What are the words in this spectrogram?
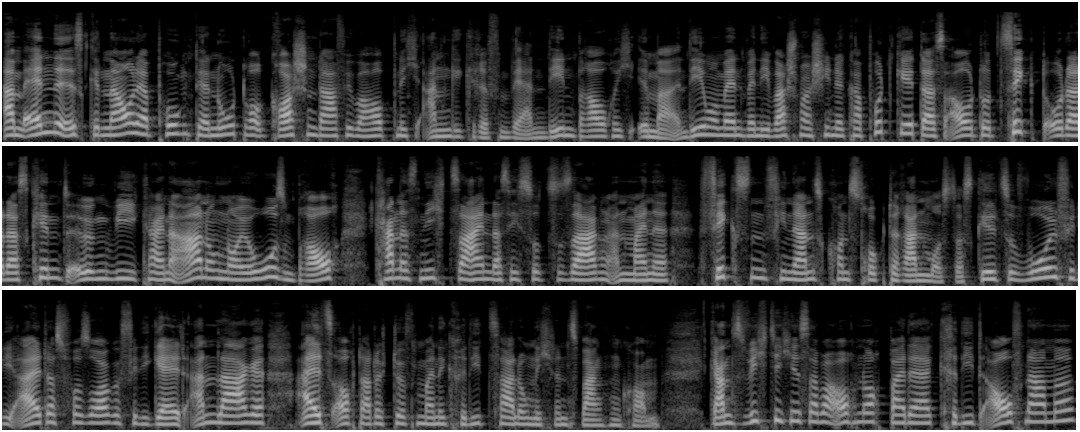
Am Ende ist genau der Punkt, der Notgroschen darf überhaupt nicht angegriffen werden. Den brauche ich immer. In dem Moment, wenn die Waschmaschine kaputt geht, das Auto zickt oder das Kind irgendwie, keine Ahnung, neue Hosen braucht, kann es nicht sein, dass ich sozusagen an meine fixen Finanzkonstrukte ran muss. Das gilt sowohl für die Altersvorsorge, für die Geldanlage, als auch dadurch dürfen meine Kreditzahlungen nicht ins Wanken kommen. Ganz wichtig ist aber auch noch bei der Kreditaufnahme,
